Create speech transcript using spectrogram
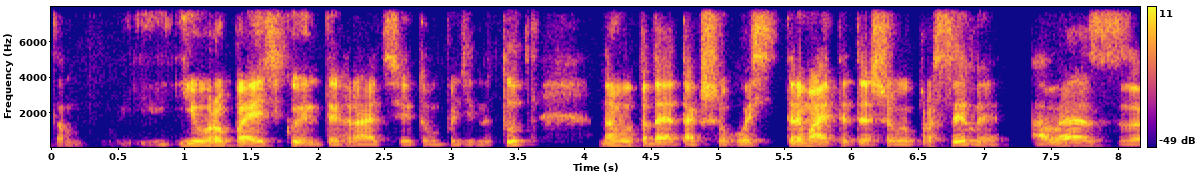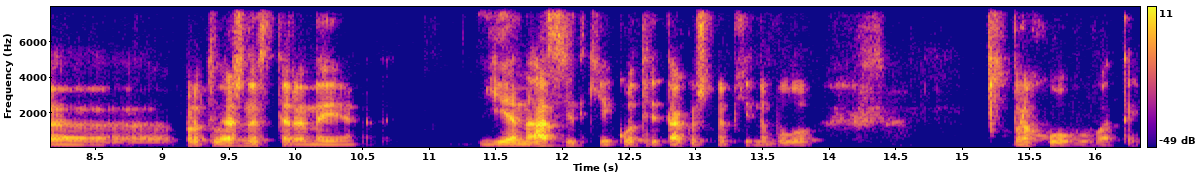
там європейську інтеграцію і тому подібне. Тут нам випадає так, що ось тримайте те, що ви просили, але з е, протилежної сторони є наслідки, котрі також необхідно було враховувати.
